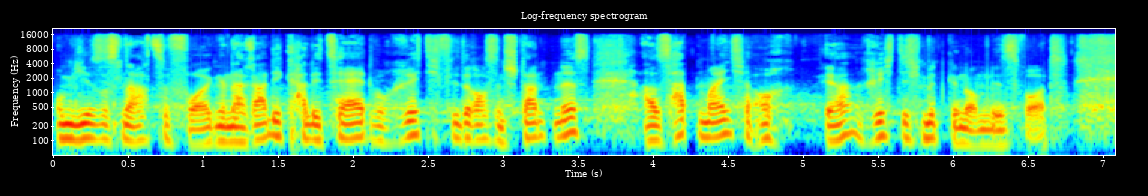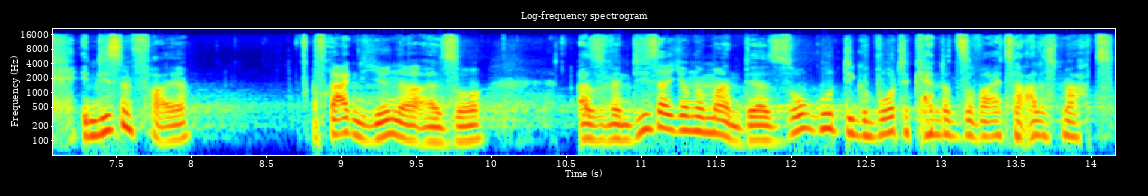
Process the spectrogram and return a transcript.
um Jesus nachzufolgen. In einer Radikalität, wo richtig viel daraus entstanden ist. Also es hat manche auch ja, richtig mitgenommen, dieses Wort. In diesem Fall fragen die Jünger also, also wenn dieser junge Mann, der so gut die Gebote kennt und so weiter, alles macht,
